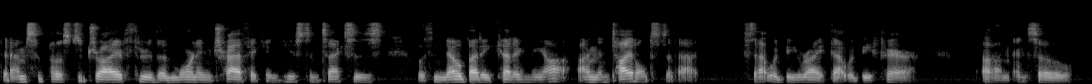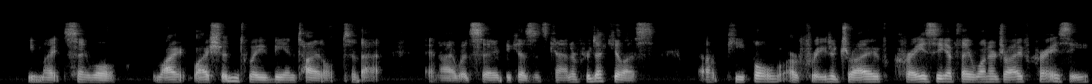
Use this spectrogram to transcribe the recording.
that I'm supposed to drive through the morning traffic in Houston, Texas with nobody cutting me off. I'm entitled to that because that would be right. That would be fair. Um, and so you might say, well, why, why shouldn't we be entitled to that? And I would say, because it's kind of ridiculous. Uh, people are free to drive crazy if they want to drive crazy.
